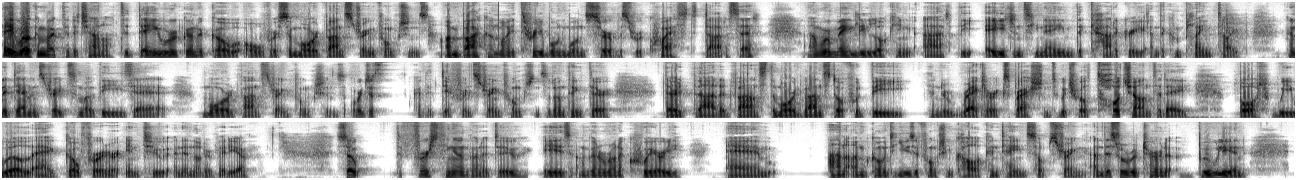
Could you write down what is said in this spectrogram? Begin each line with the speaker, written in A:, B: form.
A: Hey, welcome back to the channel. Today we're going to go over some more advanced string functions. I'm back on my 311 service request dataset and we're mainly looking at the agency name, the category and the complaint type. Kind of demonstrate some of these uh, more advanced string functions or just kind of different string functions. I don't think they're they're that advanced. The more advanced stuff would be in the regular expressions, which we'll touch on today, but we will uh, go further into in another video. So the first thing I'm going to do is I'm going to run a query um, and I'm going to use a function called contain substring and this will return a boolean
